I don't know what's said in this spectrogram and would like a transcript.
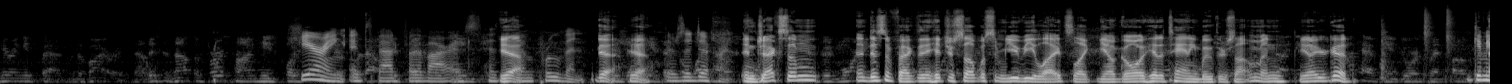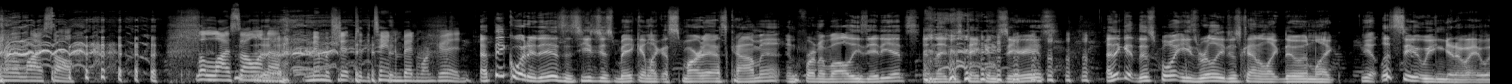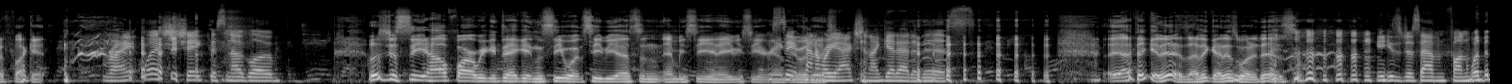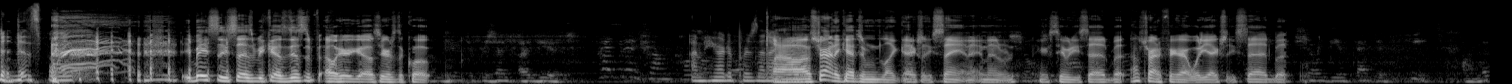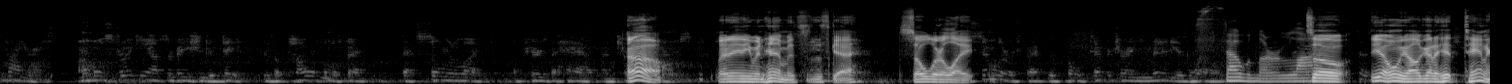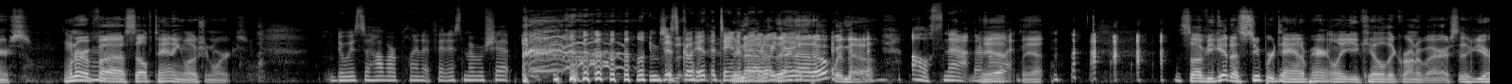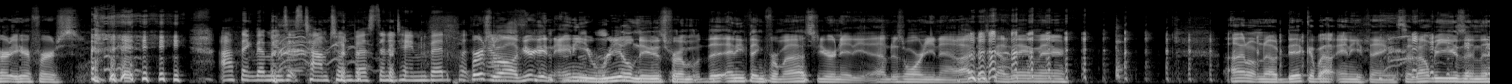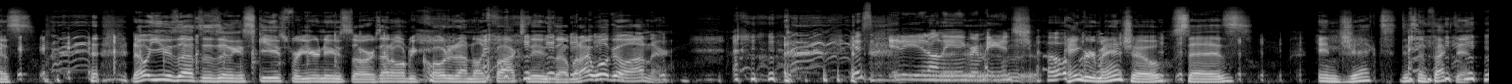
hearing it's bad for the virus. Now, this is not the first time he's pushed Hearing treatment it's without bad his for the medical virus team. has Yeah. been proven. Yeah, yeah. There's a difference. inject some and disinfectant, hit yourself with some UV lights, like you know, go hit a tanning booth or something, and you know you're good. Give me a little Lysol. A little Lysol and a membership to the tanning bed, and we're good. I think what it is is he's just making like a smart ass comment in front of all these idiots, and they just take him serious. I think at this point he's really just kind of like doing like, yeah, let's see what we can get away with. Fuck it, Right? Let's shake the snow globe. Let's just see how far we can take it and see what CBS and NBC and ABC are going to do. See what kind of this. reaction I get out of this. I think it is. I think that is what it is. He's just having fun with it at this point. he basically says because this. Oh, here he goes. Here's the quote. I'm here to present Uh, I was trying to catch him like actually saying it, and then you see what he said. But I was trying to figure out what he actually said. But showed the effect of heat on the virus. Our most striking observation to date is the powerful effect that solar light appears to have on oh, caterpillars. it ain't even him. It's this guy. Solar light. Similar effect with both temperature and humidity as well. Solar light. So yeah, we all got to hit tanners. Wonder if uh, self tanning lotion works. Do we still have our Planet Fitness membership? Just go hit the They're tanning bed not, every they're day. not open though. oh snap! They're yeah, not. yeah. So if you get a super tan, apparently you kill the coronavirus. You heard it here first. I think that means it's time to invest in a tanning bed. To put in the First of all, if you're getting any real news from the, anything from us, you're an idiot. I'm just warning you now. I just got a thing there. I don't know dick about anything, so don't be using this. don't use us as an excuse for your news source. I don't want to be quoted on like Fox News though, but I will go on there. this idiot on the Angry Man show. Angry Man Show says inject disinfectant.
